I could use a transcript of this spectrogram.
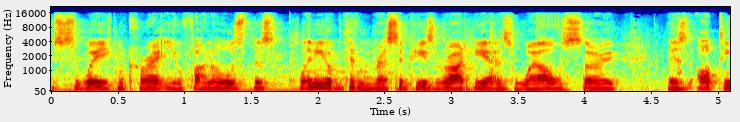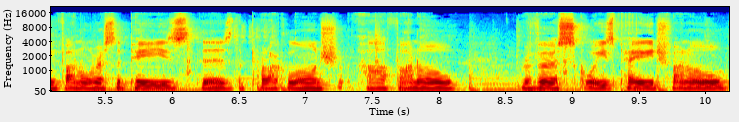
this is where you can create your funnels. There's plenty of different recipes right here as well. So there's opt-in funnel recipes. There's the product launch uh, funnel, reverse squeeze page funnel.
